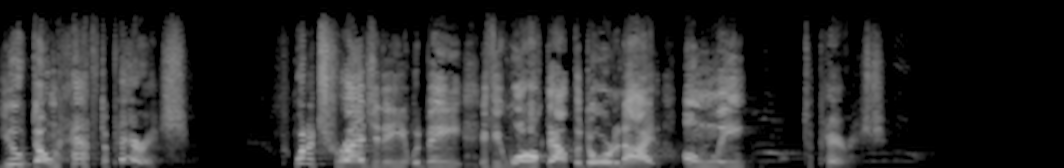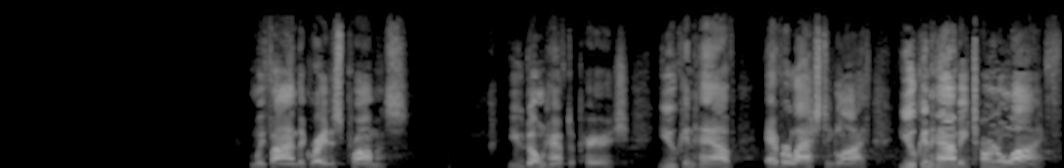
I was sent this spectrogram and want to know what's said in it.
You don't have to perish. What a tragedy it would be if you walked out the door tonight only to perish. And we find the greatest promise. You don't have to perish. You can have everlasting life. You can have eternal life.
